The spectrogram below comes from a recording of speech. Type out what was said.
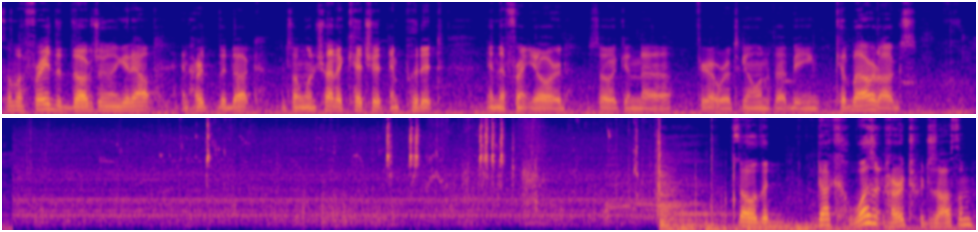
So I'm afraid the dogs are gonna get out and hurt the duck, and so I'm gonna try to catch it and put it in the front yard so it can uh, figure out where it's going without being killed by our dogs. So the duck wasn't hurt, which is awesome.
